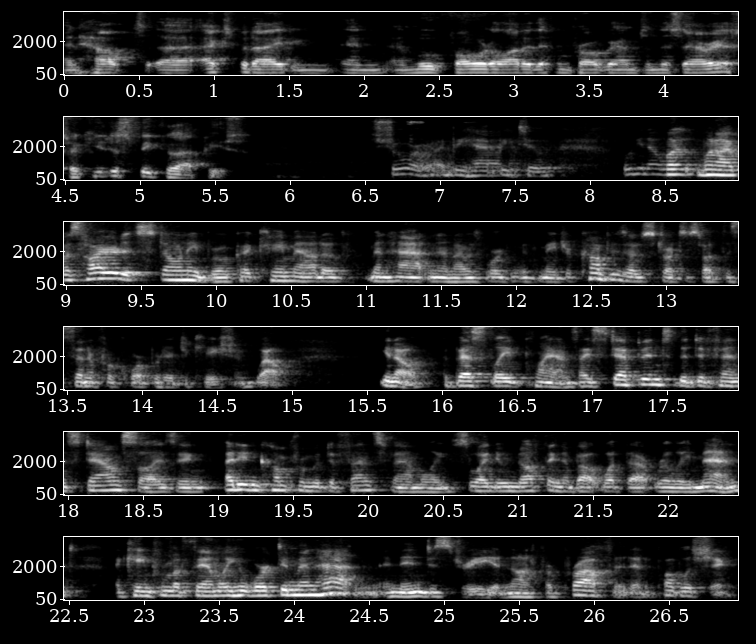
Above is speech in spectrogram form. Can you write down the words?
and helped uh, expedite and, and, and move forward a lot of different programs in this area. So, can you just speak to that piece? Sure, I'd be happy to. Well, you know, when I was hired at Stony Brook, I came out of Manhattan and I was working with major companies. I was starting to start the Center for Corporate Education. Well, you know, the best laid plans. I step into the defense downsizing. I didn't come from a defense family, so I knew nothing about what that really meant. I came from a family who worked in Manhattan in industry and not for profit and publishing.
